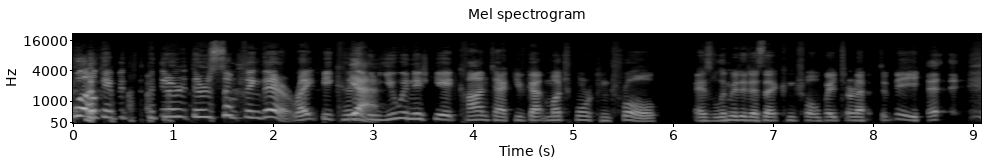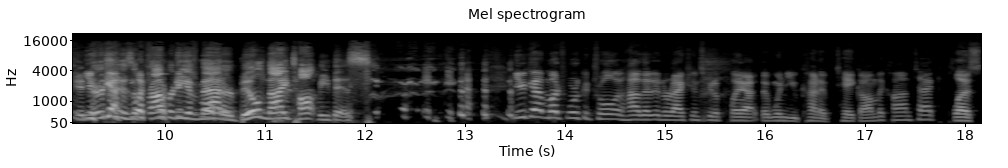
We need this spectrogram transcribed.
well, okay, but but there there's something there, right? Because Yeah. when you initiate contact, you've got much more control, as limited as that control may turn out to be. Inertia is a property of matter. Bill Nye taught me this. you got much more control on how that interaction is going to play out than when you kind of take on the contact. Plus,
